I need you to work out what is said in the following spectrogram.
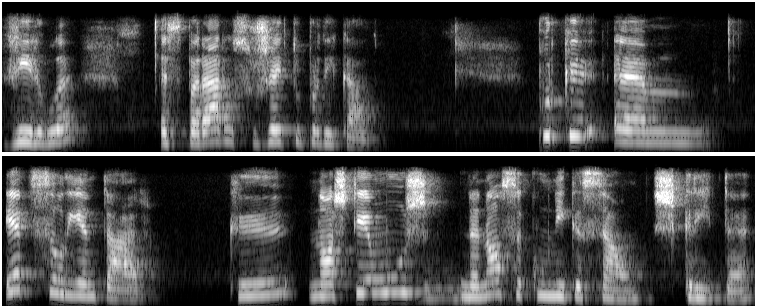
vírgula, a separar o sujeito do predicado. Porque hum, é de salientar que nós temos na nossa comunicação escrita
